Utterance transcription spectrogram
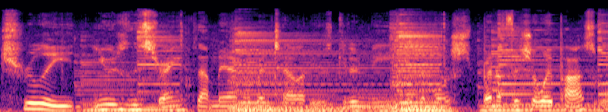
truly use the strength that my mentality has given me in the most beneficial way possible.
